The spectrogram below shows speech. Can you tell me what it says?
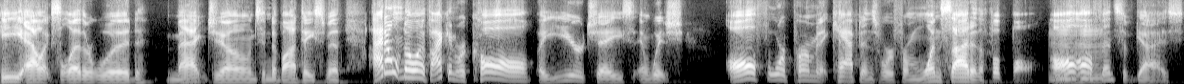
He, Alex Leatherwood, Mac Jones, and DeVonta Smith. I don't know if I can recall a year, Chase, in which all four permanent captains were from one side of the football, all mm-hmm. offensive guys.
